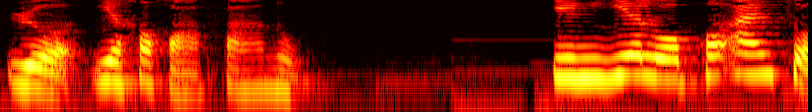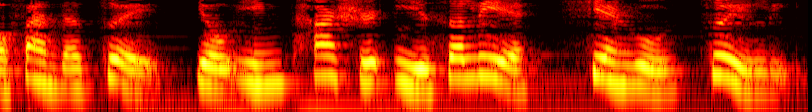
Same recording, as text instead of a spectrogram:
惹耶和华发怒。因耶罗坡安所犯的罪，又因他使以色列陷入罪里，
